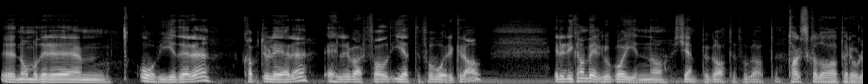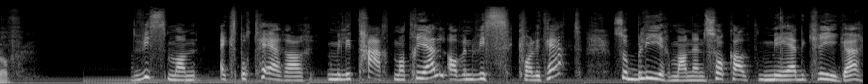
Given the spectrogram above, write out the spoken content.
Nå må dere overgi dere kapitulere, eller i hvert fall gjette for våre krav. Eller de kan velge å gå inn og kjempe gate for gate. Takk skal du ha, Per Olav. Hvis man eksporterer militært materiell av en viss kvalitet, så blir man en såkalt medkriger.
